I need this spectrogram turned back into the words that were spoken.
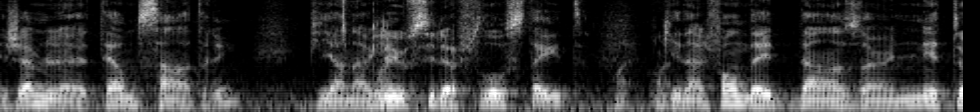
j'aime le terme centré, puis en anglais aussi le flow state, Ouais, ouais. qui est dans le fond d'être dans un état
